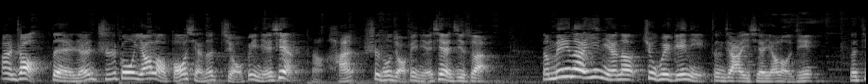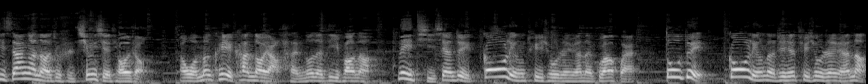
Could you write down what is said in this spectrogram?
按照本人职工养老保险的缴费年限啊，含视同缴费年限计算。那每那一年呢，就会给你增加一些养老金。那第三个呢，就是倾斜调整啊，我们可以看到呀，很多的地方呢，为体现对高龄退休人员的关怀。都对高龄的这些退休人员呢，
